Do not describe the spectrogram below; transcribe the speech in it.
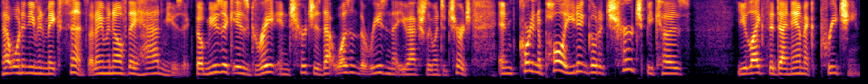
That wouldn't even make sense. I don't even know if they had music. Though music is great in churches, that wasn't the reason that you actually went to church. And according to Paul, you didn't go to church because you liked the dynamic preaching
